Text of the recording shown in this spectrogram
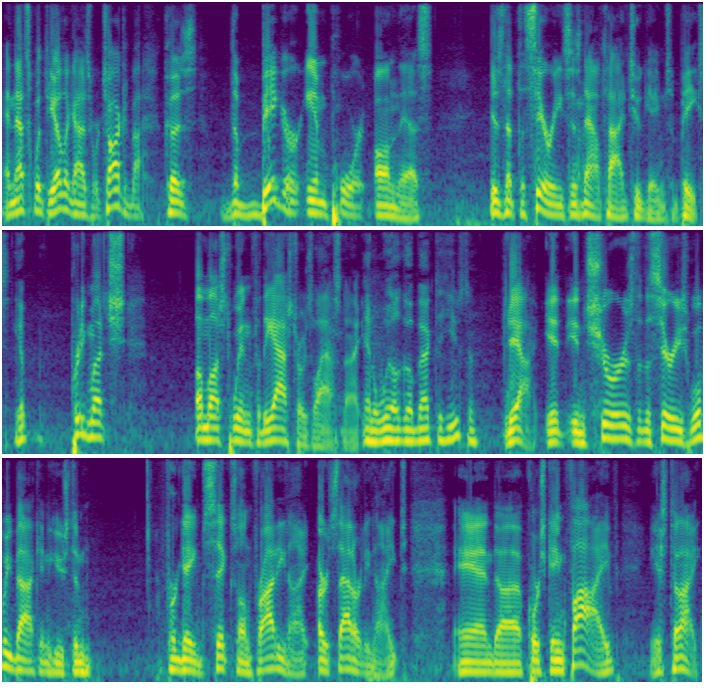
And that's what the other guys were talking about because the bigger import on this is that the series is now tied two games apiece. Yep. Pretty much a must win for the Astros last night. And we'll go back to Houston. Yeah, it ensures that the series will be back in Houston for game six on Friday night or Saturday night. And uh, of course, game five is tonight.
